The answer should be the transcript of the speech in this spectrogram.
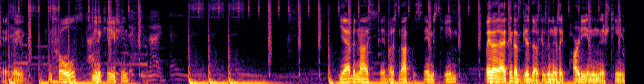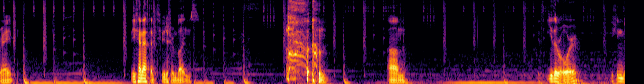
Okay, wait. Controls, communication. Yeah, but not but it's not the same as team. Wait, I think that's good though, because then there's like party and then there's team, right? You kind of have to have two different buttons. um, it's either or. You can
